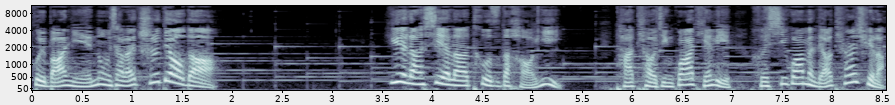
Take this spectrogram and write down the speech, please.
会把你弄下来吃掉的。”月亮谢了兔子的好意，它跳进瓜田里和西瓜们聊天去了。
